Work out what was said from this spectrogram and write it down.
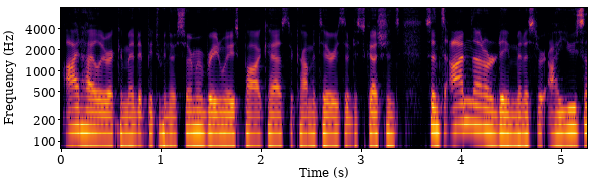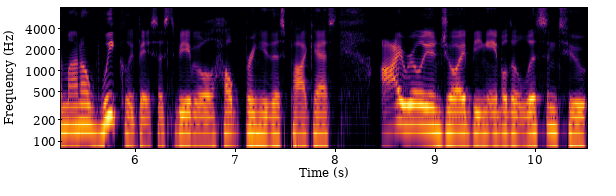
I'd highly recommend it between their Sermon Brainwaves podcast, their commentaries, their discussions. Since I'm not an ordained minister, I use them on a weekly basis to be able to help bring you this podcast. I really enjoy being able to listen to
